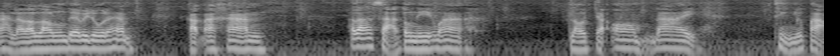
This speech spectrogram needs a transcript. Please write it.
อะแล้วเราลองเดินไปดูนะครับ กับอาคารพระราษาตรงนี้ว่าเราจะอ้อมได้ถึงหรือเปล่า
